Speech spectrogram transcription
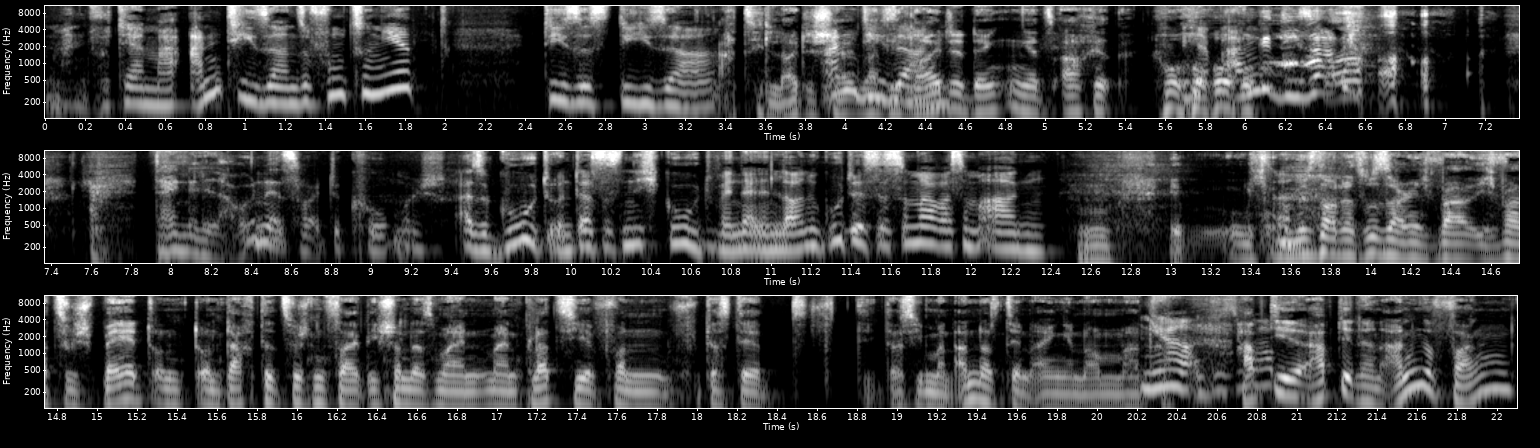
Man wird ja mal anteasern. So funktioniert dieses dieser. Ach, die Leute schalten, die. Leute denken jetzt, ach, oh, Ich habe angeteasert. Deine Laune ist heute komisch. Also gut, und das ist nicht gut. Wenn deine Laune gut ist, ist immer was im Argen. Ich muss noch dazu sagen, ich war, ich war zu spät und, und dachte zwischenzeitlich schon, dass mein, mein Platz hier von, dass der, dass jemand anders den eingenommen hat. Ja, habt ihr, habt ihr denn angefangen,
